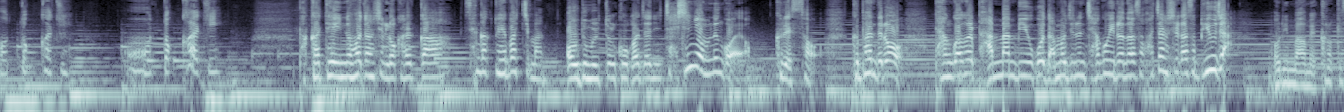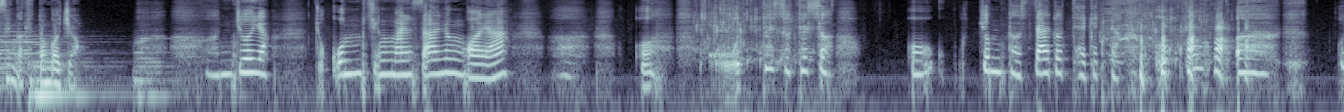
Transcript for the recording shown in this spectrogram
어떡하지? 어떡하지? 바깥에 있는 화장실로 갈까 생각도 해봤지만 어둠을 뚫고 가자니 자신이 없는 거예요. 그래서 급한 대로 방광을 반만 비우고 나머지는 자고 일어나서 화장실 가서 비우자. 어린 마음에 그렇게 생각했던 거죠. 은주야, 조금씩만 싸는 거야. 어, 어, 됐어, 됐어. 어, 좀 더 싸도 되겠다. 어, 어, 어,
